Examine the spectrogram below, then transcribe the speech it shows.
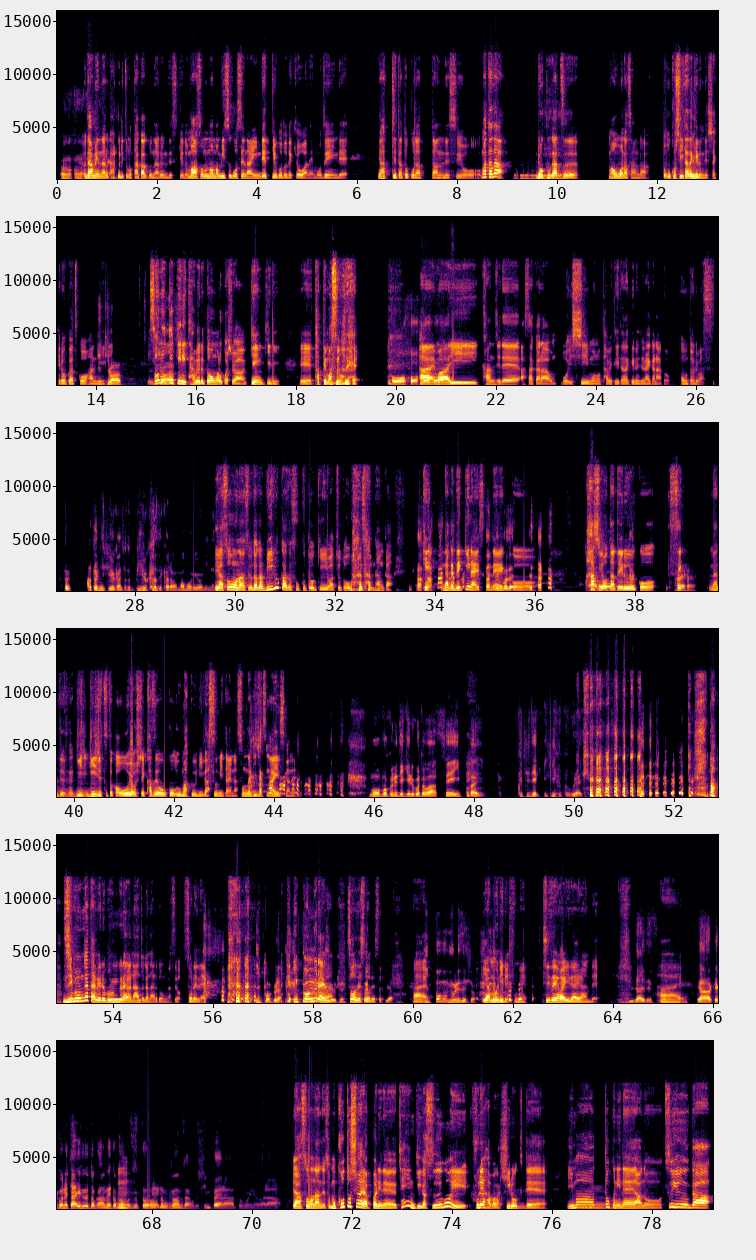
うんうんうん。ダメになる確率も高くなるんですけど、まあ、そのまま見過ごせないんでっていうことで、今日はね、もう全員でやってたとこだったんですよ。まあ、ただ、6月、まあ、小花さんがお越しいただけるんでしたっけ、6月後半に。その時に食べるトウモロコシは元気に、えー立ってますので、はい、まあいい感じで朝からお美味しいものを食べていただけるんじゃないかなと思っております。あと2週間ちょっとビル風からは守るように。いや、そうなんですよ。だからビル風吹く時はちょっと小原さんなんか、けなんかできないですかね。こう、橋を立てる、こう、せはいはい。なんていうんですか技、技術とかを応用して風をこううまく逃がすみたいな、そんな技術ないんですかね。もう僕にできることは精一杯口で息吹くぐらい。まあ、自分が食べる分ぐらいはなんとかなると思いますよ、それで。一本ぐらい。一本ぐらいは。そうですそうです。は一本も無理でしょ。いいや無理ですね。自然は偉大なんで。時代ですよ。はい。いやー結構ね台風とか雨とかうんもずっとノブファームさんのこと心配やなと思いながら。いやそうなんです。もう今年はやっぱりね天気がすごい振れ幅が広くて、今うん。特にねうん。あの梅雨が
